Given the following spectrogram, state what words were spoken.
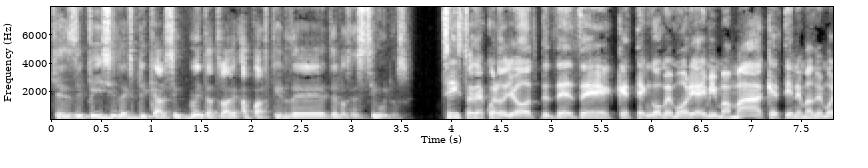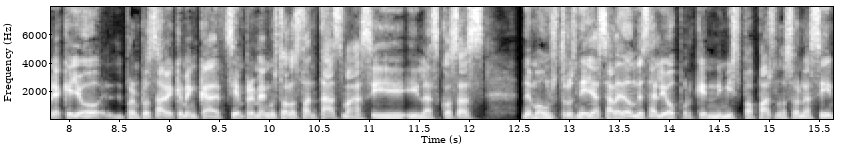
que, es difícil de explicar simplemente a, a partir de, de, los estímulos. Sí, estoy de acuerdo. Yo desde que tengo memoria y mi mamá, que tiene más memoria que yo, por ejemplo, sabe que me siempre me han gustado los fantasmas y, y las cosas de monstruos, ni ella sabe de dónde salió porque ni mis papás no son así.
